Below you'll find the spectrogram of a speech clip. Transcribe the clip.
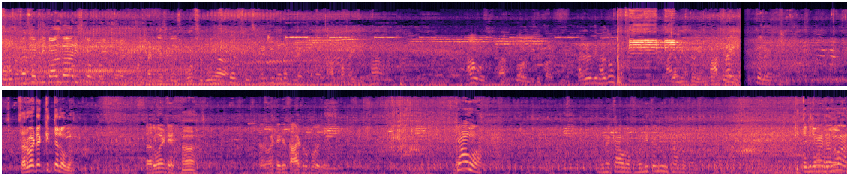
सौ रुपये का सब निकाल दो और इसके ऊपर शर्ट कैसे नहीं स्पोर्ट्स दूँ या तो की दे दो ब्लैक कलर आपका सही है हाँ हाँ वो तो कलर दिखा दूँ आपका ही कितने लगे सर्वर कितने लोग हैं? सरवट है। सरवट है के साठ रुपये हो क्या हुआ? उन्हें क्या हुआ? फ़ोन ही तो नहीं उठाना था। कितने किलोमीटर है?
